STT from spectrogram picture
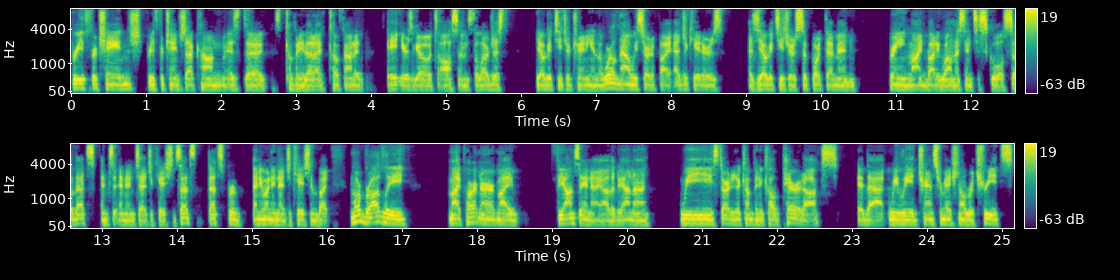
Breathe for Change, breatheforchange.com is the company that I co-founded eight years ago. It's awesome. It's the largest yoga teacher training in the world. Now we certify educators as yoga teachers, support them in bringing mind body wellness into schools. So that's into, and into education. So that's, that's for anyone in education. But more broadly, my partner, my fiance and I, Adriana, we started a company called Paradox that we lead transformational retreats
